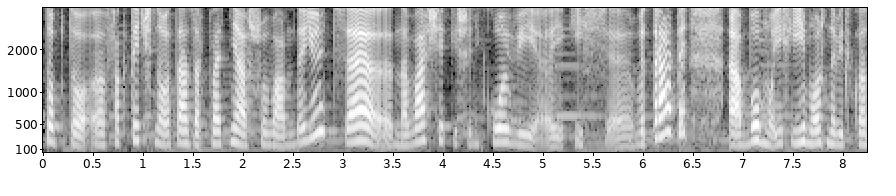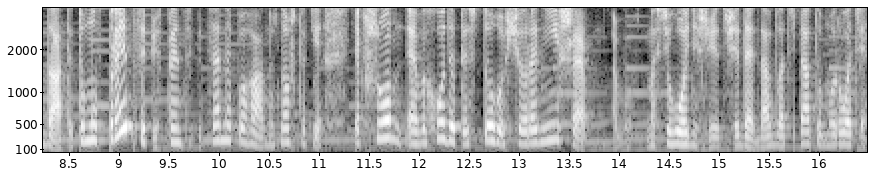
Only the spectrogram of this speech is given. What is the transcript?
Тобто, фактично, та зарплатня, що вам дають, це на ваші кишенькові якісь витрати, або їх її можна відкладати. Тому, в принципі, в принципі, це непогано. Знову ж таки, якщо виходити з того, що раніше, або на сьогоднішній ще день, да, в 25-му році,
